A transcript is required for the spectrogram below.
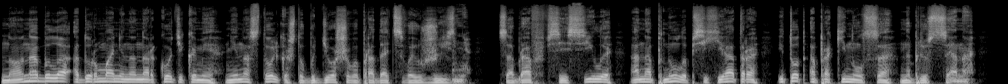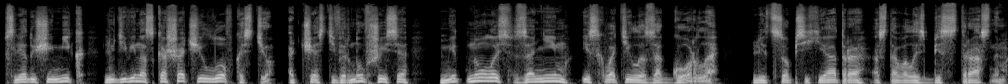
но она была одурманена наркотиками не настолько, чтобы дешево продать свою жизнь. Собрав все силы, она пнула психиатра, и тот опрокинулся на Брюссена — в следующий миг Людивина с кошачьей ловкостью, отчасти вернувшаяся, метнулась за ним и схватила за горло. Лицо психиатра оставалось бесстрастным.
